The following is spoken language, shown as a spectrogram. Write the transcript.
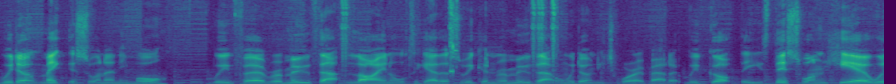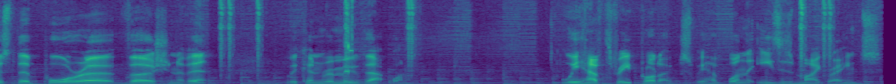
We don't make this one anymore. We've uh, removed that line altogether, so we can remove that one. We don't need to worry about it. We've got these. This one here was the poorer version of it. We can remove that one we have three products. We have one that eases migraines,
